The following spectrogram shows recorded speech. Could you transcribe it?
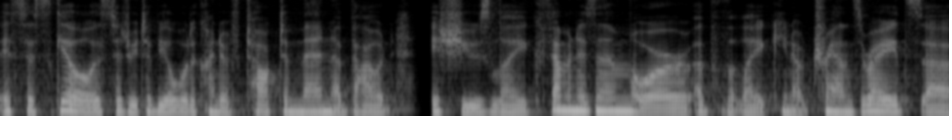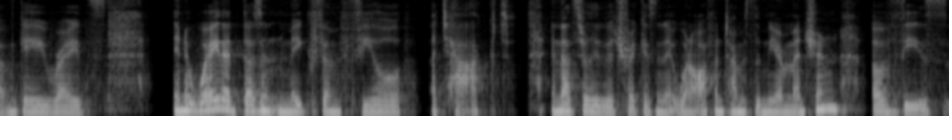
it's a skill is to to be able to kind of talk to men about issues like feminism or uh, like you know trans rights, um, gay rights, in a way that doesn't make them feel attacked. And that's really the trick, isn't it? When oftentimes the mere mention of these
